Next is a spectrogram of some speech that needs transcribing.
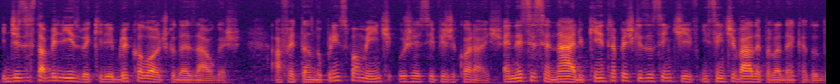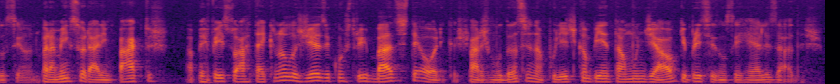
e desestabiliza o equilíbrio ecológico das algas, afetando principalmente os recifes de corais. É nesse cenário que entra a pesquisa científica, incentivada pela década do oceano, para mensurar impactos, aperfeiçoar tecnologias e construir bases teóricas para as mudanças na política ambiental mundial que precisam ser realizadas.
